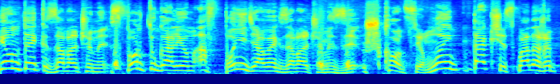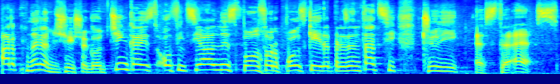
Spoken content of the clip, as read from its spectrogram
Piątek zawalczymy z Portugalią, a w poniedziałek zawalczymy z Szkocją. No i tak się składa, że partnerem dzisiejszego odcinka jest oficjalny sponsor polskiej reprezentacji, czyli STS.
